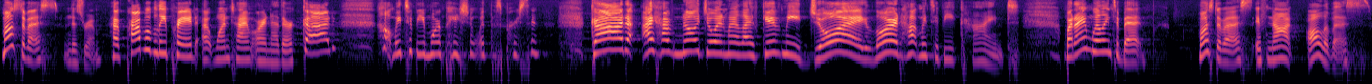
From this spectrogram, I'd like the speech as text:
most of us in this room have probably prayed at one time or another God, help me to be more patient with this person. God, I have no joy in my life. Give me joy. Lord, help me to be kind. But I'm willing to bet most of us, if not all of us,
